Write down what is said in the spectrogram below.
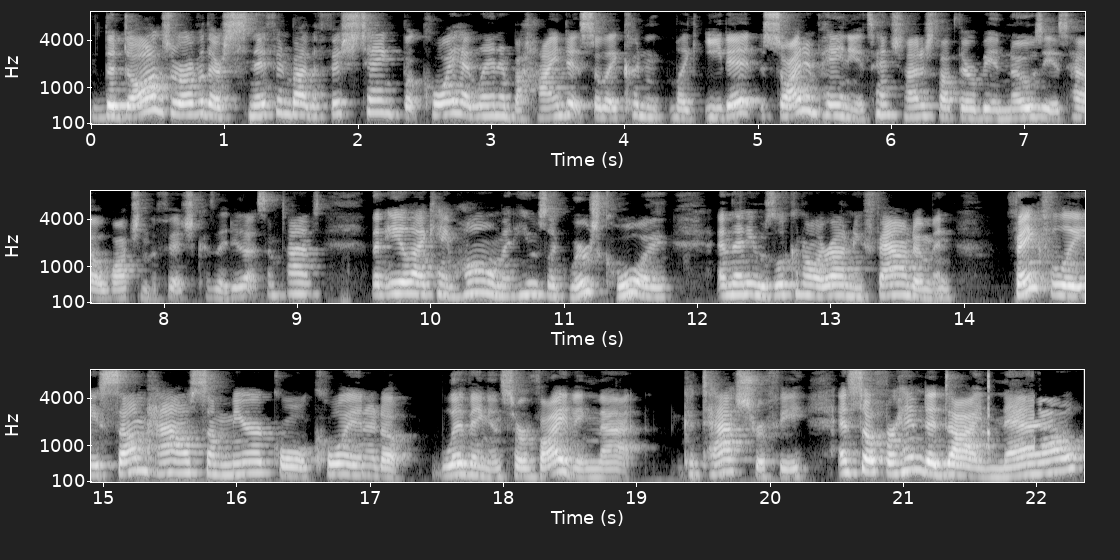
the dogs were over there sniffing by the fish tank, but Koi had landed behind it so they couldn't like eat it. So I didn't pay any attention. I just thought they were being nosy as hell watching the fish because they do that sometimes. Then Eli came home and he was like, Where's Koi? And then he was looking all around and he found him. And thankfully, somehow, some miracle, Koi ended up living and surviving that catastrophe. And so for him to die now,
